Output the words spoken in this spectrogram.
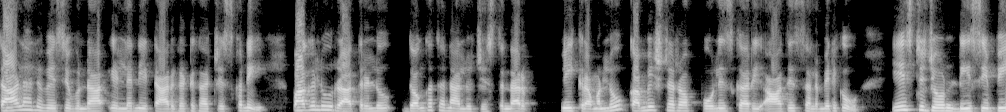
తాళాలు వేసి ఉన్న ఇళ్ళని టార్గెట్గా చేసుకుని పగలు రాత్రులు దొంగతనాలు చేస్తున్నారు. ఈ క్రమంలో కమిషనర్ ఆఫ్ పోలీస్ గారి ఆదేశాల మేరకు east zone DCP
